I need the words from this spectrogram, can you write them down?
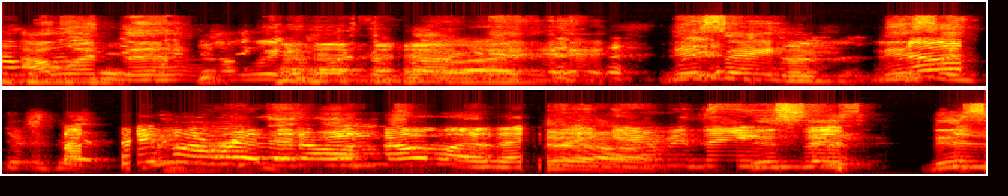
I want the I want want the Right. this ain't this No, is People really don't know us. They think Yeah. everything's this is this is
